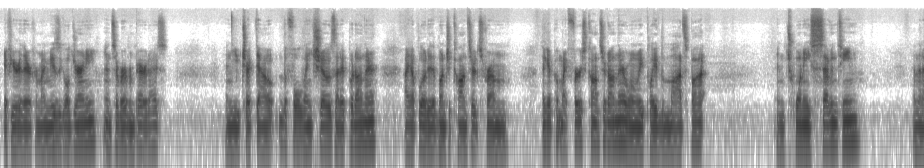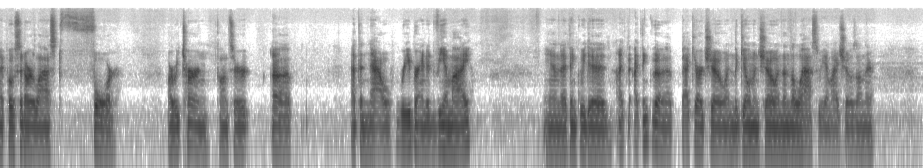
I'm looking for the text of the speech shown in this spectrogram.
If you were there for my musical journey in Suburban Paradise and you checked out the full length shows that I put on there, I uploaded a bunch of concerts from. I think I put my first concert on there when we played the Mod Spot in 2017 and then I posted our last four, our return concert uh, at the now rebranded VMI. And I think we did, I, th- I think the Backyard Show and the Gilman Show, and then the last VMI shows on there.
